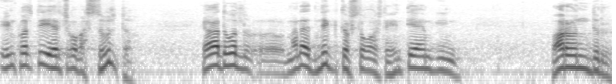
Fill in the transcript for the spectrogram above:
энэ квалити ярьж байгаа бас зөв л дөө. Ягаад гэвэл э, манайд нэг туршлага байгаа шүү дээ. Хинтээ аймгийн бор өндөр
